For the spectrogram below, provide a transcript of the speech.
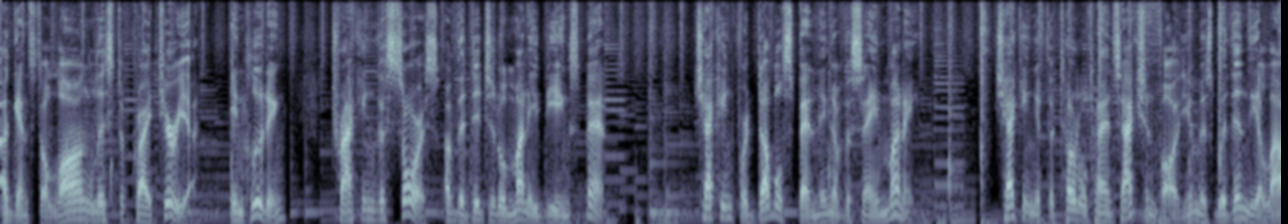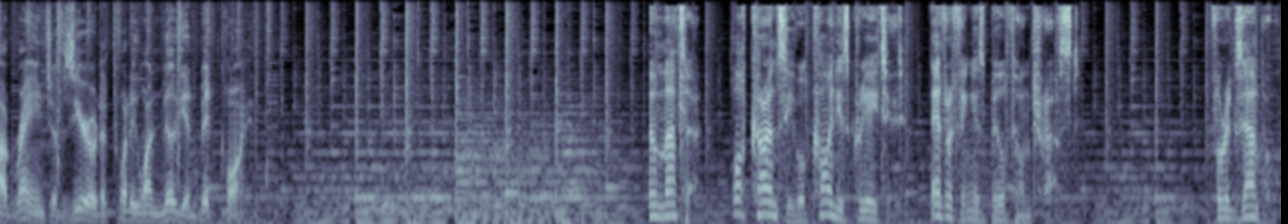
against a long list of criteria, including tracking the source of the digital money being spent, checking for double spending of the same money, checking if the total transaction volume is within the allowed range of 0 to 21 million Bitcoin. No matter what currency or coin is created, everything is built on trust. For example,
